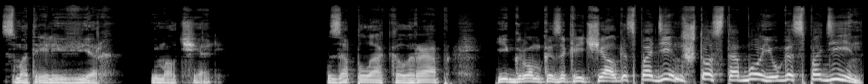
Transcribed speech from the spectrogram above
Смотрели вверх и молчали. Заплакал раб и громко закричал «Господин, что с тобою, господин?»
